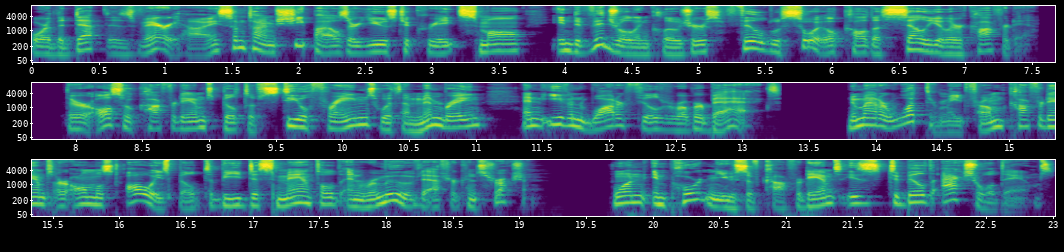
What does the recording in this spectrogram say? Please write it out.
or the depth is very high, sometimes sheet piles are used to create small, individual enclosures filled with soil called a cellular cofferdam. There are also cofferdams built of steel frames with a membrane and even water-filled rubber bags. No matter what they're made from, cofferdams are almost always built to be dismantled and removed after construction. One important use of cofferdams is to build actual dams.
